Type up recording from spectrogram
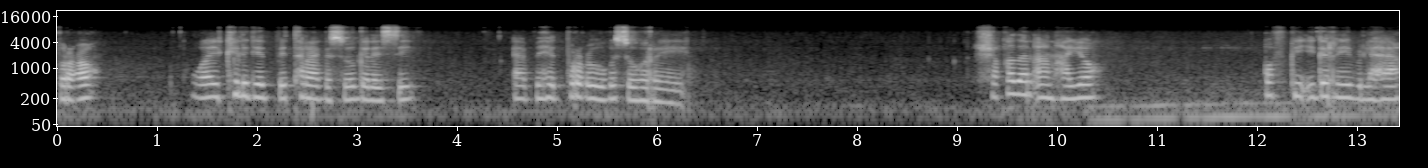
burco waayo keligeed bay taraaga soo galaysay. Aabaheed burcuu uga soo horreeyay. Shaqadan aan hayo qofkii iga reebi lahaa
